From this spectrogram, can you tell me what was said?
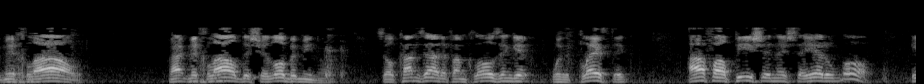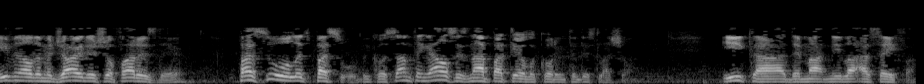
Michlal, right? Michlal de shelo b'mino. So it comes out if I'm closing it with plastic, afal. Even though the majority of the shofar is there, pasul it's pasul because something else is not patel according to this lashon. Ika de matnila aseifa.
